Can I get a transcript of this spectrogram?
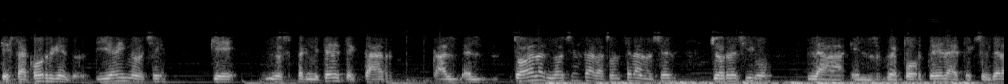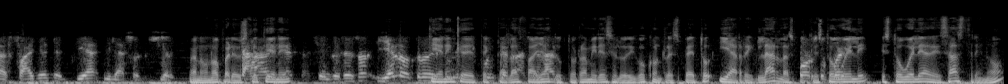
que está corriendo día y noche que nos permite detectar al- el- todas las noches a las 11 de la noche yo recibo la, el reporte de la detección de las fallas del día y la solución. Bueno, no, pero es que tiene, eso. Y el otro tienen que detectar las fallas, doctor Ramírez, se lo digo con respeto, y arreglarlas, Por porque esto huele, esto huele a desastre, ¿no?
